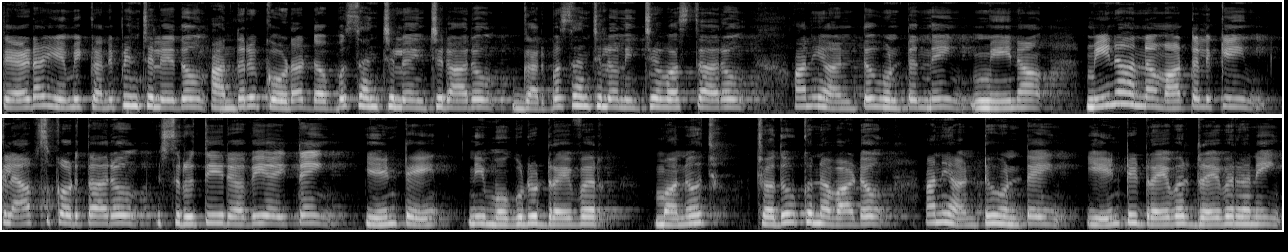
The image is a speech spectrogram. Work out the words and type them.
తేడా ఏమీ కనిపించలేదు. అందరూ కూడా డబ్బు సంచిలో ఇచ్చినారు గర్భ సంచిలో నుంచే వస్తారు అని అంటూ ఉంటుంది మీనా. మీనా అన్న మాటలకి క్లాప్స్ కొడతారు. శృతి రవి అయితే ఏంటే నీ మొగుడు డ్రైవర్? మనోజ్ చదువుకున్నవాడు అని అంటూ ఉంటే ఏంటి డ్రైవర్ డ్రైవర్ అని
